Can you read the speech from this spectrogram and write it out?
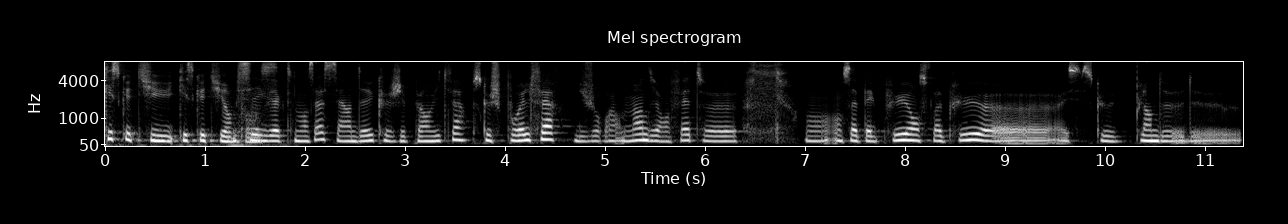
Qu'est-ce que tu qu'est-ce que tu en penses? C'est exactement ça. C'est un deuil que j'ai pas envie de faire parce que je pourrais le faire du jour au lendemain, dire en fait, euh, on, on s'appelle plus, on se voit plus. Euh, c'est ce que plein de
